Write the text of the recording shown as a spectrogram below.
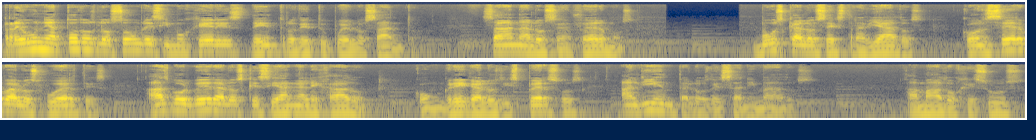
reúne a todos los hombres y mujeres dentro de tu pueblo santo. Sana a los enfermos, busca a los extraviados, conserva a los fuertes, haz volver a los que se han alejado, congrega a los dispersos, alienta a los desanimados. Amado Jesús,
